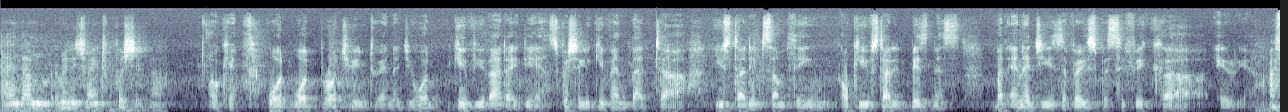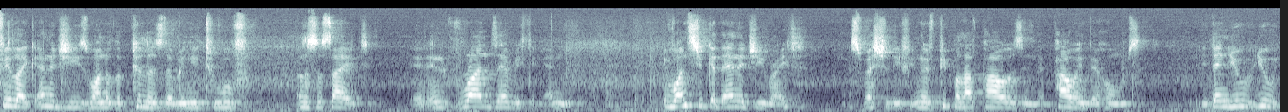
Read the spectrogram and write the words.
and I'm really trying to push it now. Okay. What what brought you into energy? What gave you that idea? Especially given that uh, you studied something. Okay, you've studied business, but energy is a very specific uh, area. I feel like energy is one of the pillars that we need to move as a society. It, it runs everything, and once you get the energy right, especially if you know if people have powers in their, power in their homes, then you you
